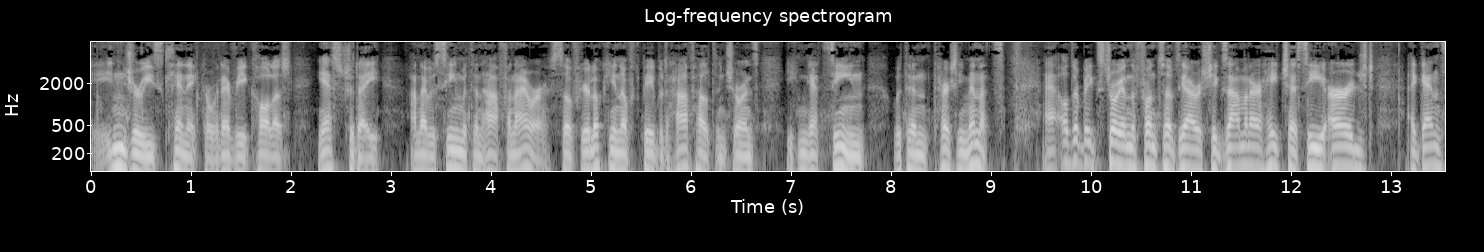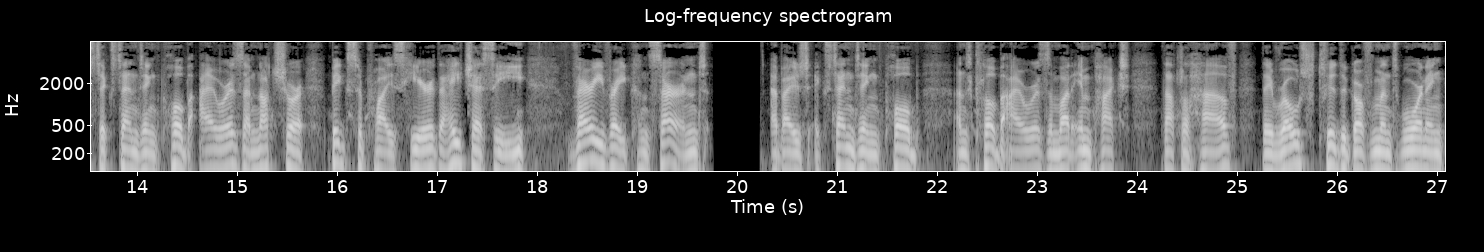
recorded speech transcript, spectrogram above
injuries clinic or whatever you call it yesterday, and I was seen within half an hour. So if you're lucky enough to be able to have health insurance, you can get seen within 30 minutes. Uh, other big story on the front of the Irish Examiner HSE urged against extending pub hours. I'm not sure. Big surprise here. The HSE very, very concerned about extending pub and club hours and what impact that'll have. They wrote to the government warning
